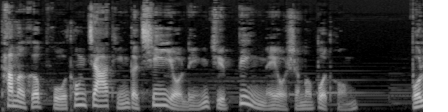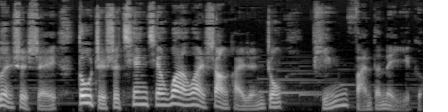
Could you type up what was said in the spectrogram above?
他们和普通家庭的亲友邻居并没有什么不同。不论是谁，都只是千千万万上海人中平凡的那一个。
